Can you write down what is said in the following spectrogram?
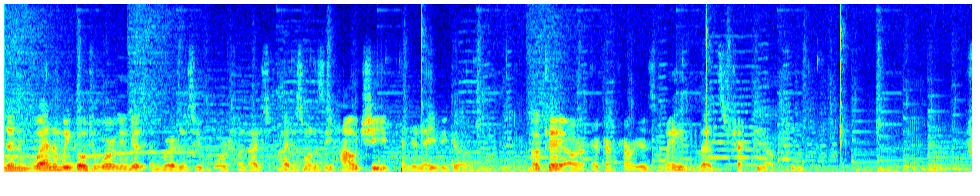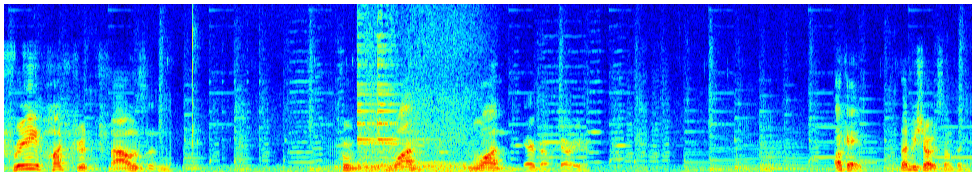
then when we go to war, we're get emergency war fund. I just, I just want to see how cheap can your navy go. Okay, our aircraft carrier is made. Let's check the upkeep. 300,000 for one, one aircraft carrier. Okay, let me show you something.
